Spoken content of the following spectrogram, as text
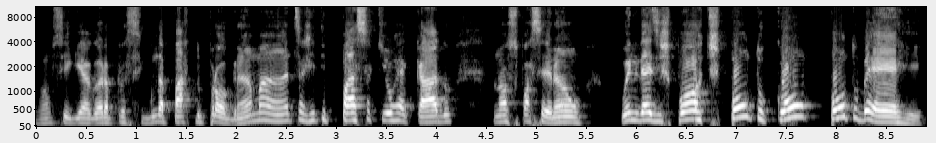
Vamos seguir agora para a segunda parte do programa. Antes, a gente passa aqui o recado do nosso parceirão, o n10esportes.com.br.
